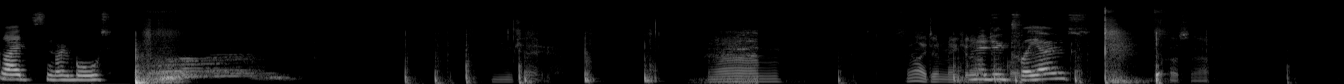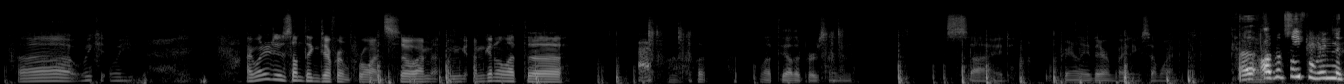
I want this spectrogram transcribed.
Died snowballs. Okay. Um. Well, I didn't make it I'm gonna do but trios. close enough. Uh, we can. We. I want to do something different for once, so I'm I'm I'm gonna let the uh, let, let let the other person decide. Apparently, they're inviting someone. Uh, other people in the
